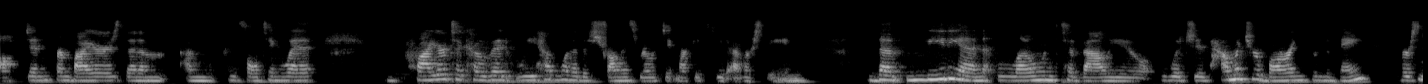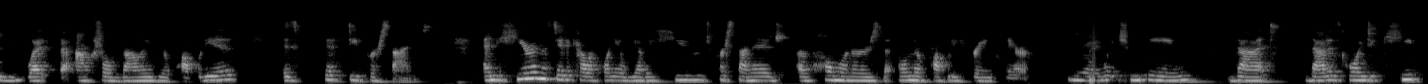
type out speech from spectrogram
often from buyers that i'm i'm consulting with. Prior to covid we had one of the strongest real estate markets we'd ever seen the median loan to value, which is how much you're borrowing from the bank versus mm-hmm. what the actual value of your property is, is 50%. And here in the state of California, we have a huge percentage of homeowners that own their property free and clear, right. which means that that is going to keep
